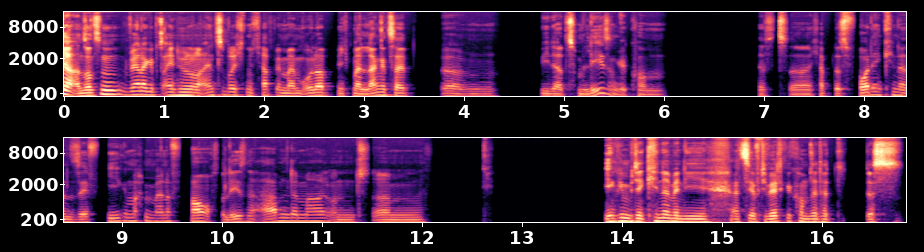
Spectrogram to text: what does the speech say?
ja, ansonsten, Werner, gibt es eigentlich nur noch eins zu berichten. Ich habe in meinem Urlaub nicht mal lange Zeit ähm, wieder zum Lesen gekommen. Das, äh, ich habe das vor den Kindern sehr viel gemacht mit meiner Frau, auch so lesende Abende mal und ähm, irgendwie mit den Kindern, wenn die, als sie auf die Welt gekommen sind, hat das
